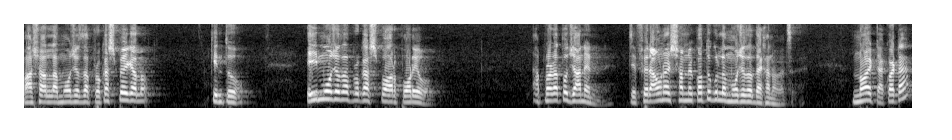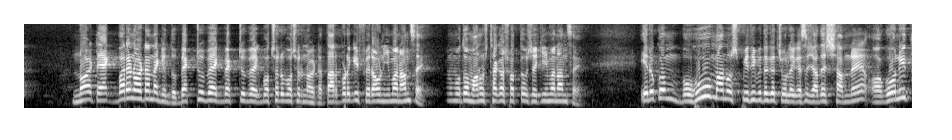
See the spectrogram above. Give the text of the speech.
মাশা আল্লাহ মর্যাদা প্রকাশ পেয়ে গেল। কিন্তু এই মর্যাদা প্রকাশ পাওয়ার পরেও আপনারা তো জানেন যে ফেরাউনের সামনে কতগুলো মর্যাদা দেখানো হয়েছে। নয়টা, কয়টা? নয়টা, একবারে নয়টা না কিন্তু back to back back to back বছর বছর নয়টা। তারপরে কি ফেরাউন ইমান আনছে? মতো মানুষ থাকা সত্ত্বেও সে কি ইমান আনছে? এরকম বহু মানুষ পৃথিবী থেকে চলে গেছে যাদের সামনে অগণিত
